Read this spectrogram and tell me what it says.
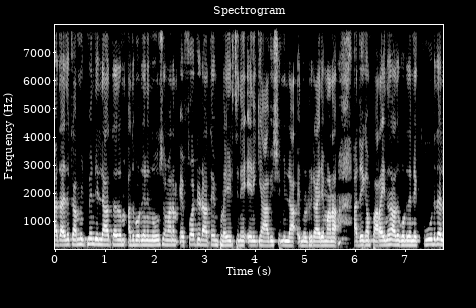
അതായത് കമ്മിറ്റ്മെന്റ് ഇല്ലാത്തതും അതുപോലെ തന്നെ നൂറ് ശതമാനം എഫേർട്ട് ഇടാത്തതും പ്ലേയേഴ്സിനെ എനിക്ക് ആവശ്യമില്ല എന്നുള്ളൊരു കാര്യമാണ് അദ്ദേഹം പറയുന്നത് അതുകൊണ്ട് തന്നെ കൂടുതൽ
